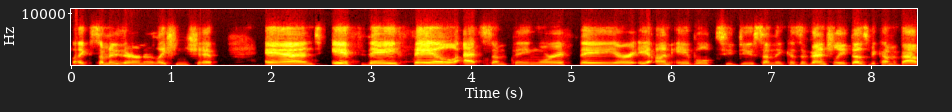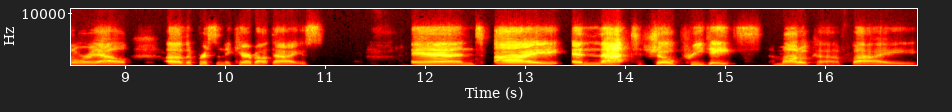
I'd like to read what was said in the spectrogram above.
like somebody they're in a relationship. And if they fail at something or if they are unable to do something, because eventually it does become a battle royale, uh, the person they care about dies. And I, and that show predates Madoka by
